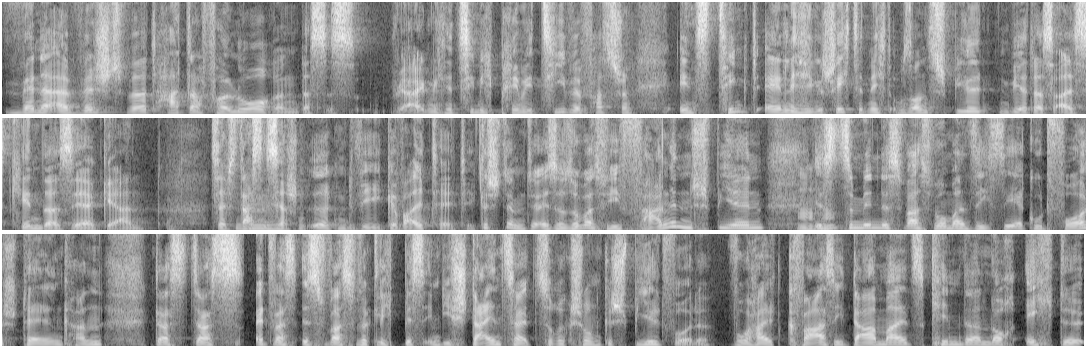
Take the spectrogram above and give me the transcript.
wenn er erwischt wird, hat er verloren. Das ist ja eigentlich eine ziemlich primitive, fast schon instinktähnliche Geschichte. Nicht umsonst spielten wir das als Kinder sehr gern. Selbst das mhm. ist ja schon irgendwie gewalttätig. Das stimmt. Also sowas wie Fangen spielen mhm. ist zumindest was, wo man sich sehr gut vorstellen kann, dass das etwas ist, was wirklich bis in die Steinzeit zurück schon gespielt wurde. Wo halt quasi damals Kinder noch echte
